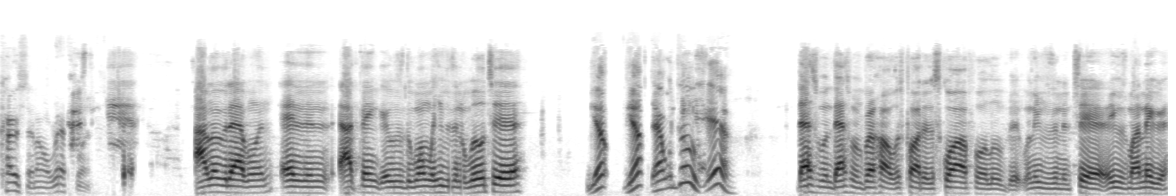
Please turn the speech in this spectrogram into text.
cursing on wrestling. I remember that one, and then I think it was the one where he was in a wheelchair. Yep, yep, that one too. Yeah, that's when that's when Bret Hart was part of the squad for a little bit. When he was in the chair, he was my nigga.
